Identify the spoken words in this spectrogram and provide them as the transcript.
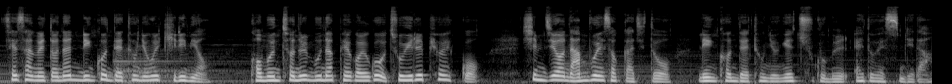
세상을 떠난 링컨 대통령을 기리며 검은 천을 문 앞에 걸고 조의를 표했고 심지어 남부에서까지도 링컨 대통령의 죽음을 애도했습니다.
